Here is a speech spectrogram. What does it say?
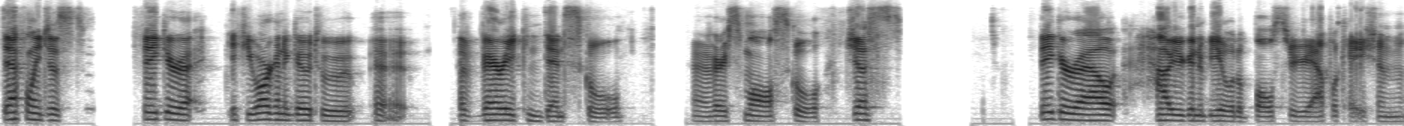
definitely just figure if you are going to go to a, a very condensed school, a very small school, just figure out how you're going to be able to bolster your application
